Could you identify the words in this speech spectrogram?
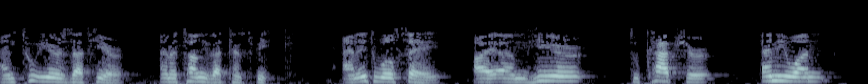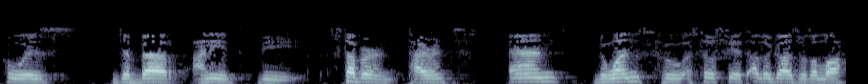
and two ears that hear, and a tongue that can speak. And it will say, I am here to capture anyone who is Jabbar, Anid, the stubborn tyrants, and the ones who associate other gods with Allah,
